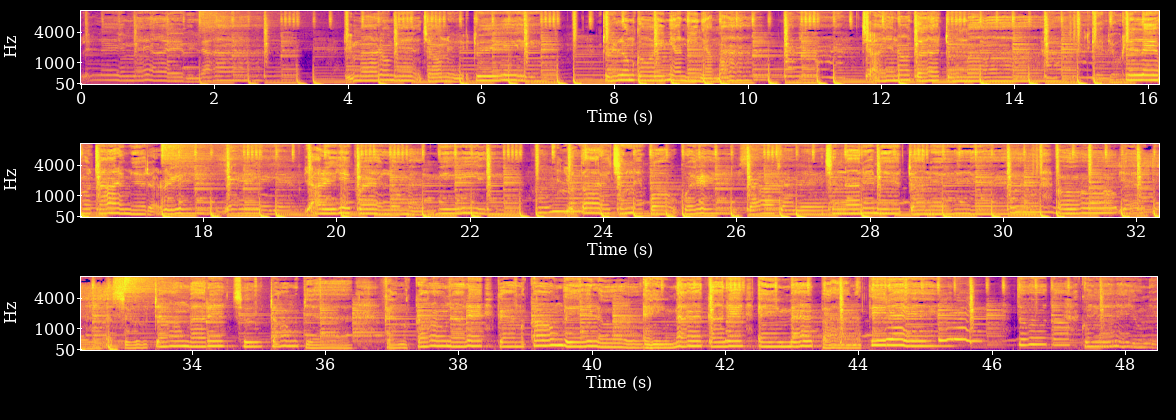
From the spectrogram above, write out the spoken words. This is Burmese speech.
ကလေးလေးမဲအိုင်ပြီလားဒီမှာတော့မြင်အကြောင်းတွေအတွေ့တွေ့လို့မကောင်းရင်မြန်နေညမှာကြာရင်တော့တတ်တူမှာတကယ်ပြောကလေးလေးမထားရမြဲတဲ့ရေပြရရေးပွဲလုံးမမီရတာတဲ့ချင်းနဲ့ ဆူတောင်းပါရဲ့ဆူတောင်းမပြတ်ကံမကောင်းတာလေကံမကောင်းသေးလို့အိမ်မက်ကလည်းအိမ်မက်ပါမသိတဲ့သူတော့ကိုယ်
